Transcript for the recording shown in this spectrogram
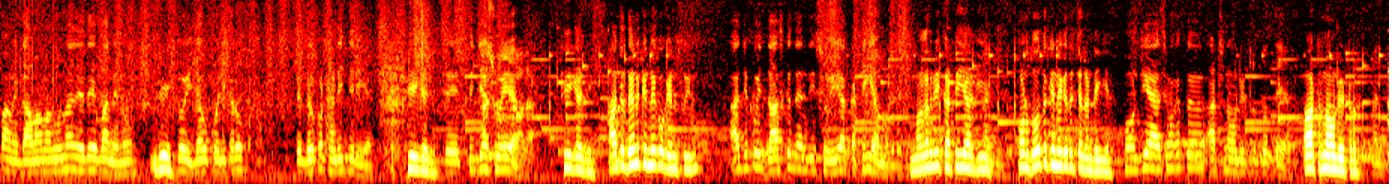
ਭਾਵੇਂ ਗਾਵਾਂ ਵਾਂਗੂ ਨਾ ਇਹਦੇ ਬਹਾਨੇ ਨੂੰ ਜੀ। ਧੋਈ ਜਾਓ ਕੁਝ ਕਰੋ ਤੇ ਬਿਲਕੁਲ ਠੰਡੀ ਧੀਰੀ ਆ। ਠੀਕ ਹੈ ਜੀ। ਤੇ ਤੀਜੇ ਸੂਏ ਆ। ਠੀਕ ਹੈ ਜੀ। ਅੱਜ ਦਿਨ ਕਿੰਨੇ ਕੋ ਗਏ ਨੇ ਸੂਈ ਨੂੰ? ਅੱਜ ਕੋਈ 10 ਕੁ ਦਿਨ ਦੀ ਸੂਈ ਆ ਕੱਟੀ ਆ ਮਗਰੇ। ਦੀ। ਮਗਰ ਵੀ ਕੱਟੀ ਆ ਗਈ। ਹੁਣ ਦੁੱਧ ਕਿੰਨੇ ਕਿਤੇ ਚੱਲਣ ਡਈ ਆ? ਹੁਣ ਜੀ ਇਸ ਵਕਤ 8-9 ਲੀਟਰ ਦੁੱਧ ਆ। 8-9 ਲੀਟਰ। ਹਾਂਜੀ।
